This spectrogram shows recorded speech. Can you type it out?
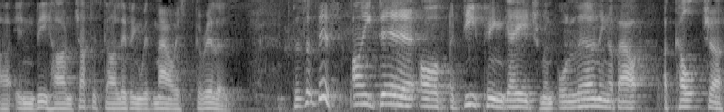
uh, in Bihar and Chhattisgarh living with Maoist guerrillas. So, this idea of a deep engagement or learning about a culture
